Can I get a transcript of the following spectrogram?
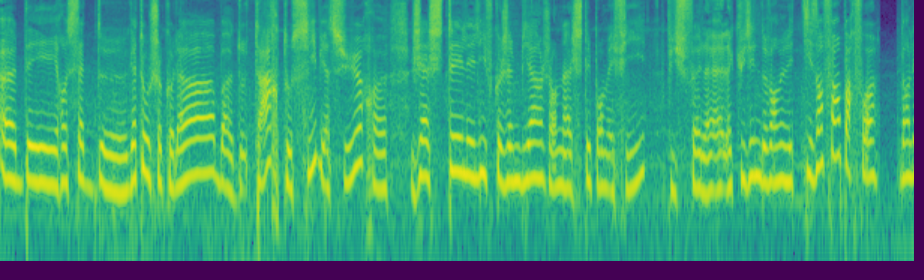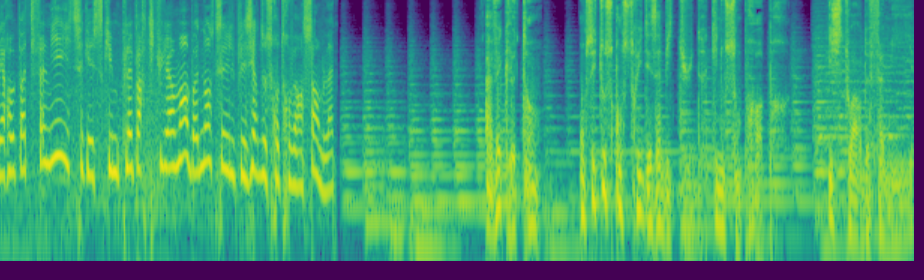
euh, des recettes de gâteaux au chocolat, bah, de tartes aussi bien sûr. Euh, j'ai acheté les livres que j'aime bien, j'en ai acheté pour mes filles. Puis je fais la, cuisine devant mes petits enfants parfois. Dans les repas de famille, c'est ce qui me plaît particulièrement. Bah non, c'est le plaisir de se retrouver ensemble. Hein. Avec le temps, on s'est tous construit des habitudes qui nous sont propres. Histoire de famille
